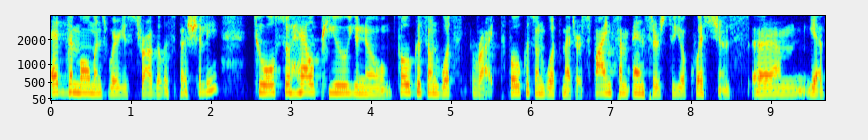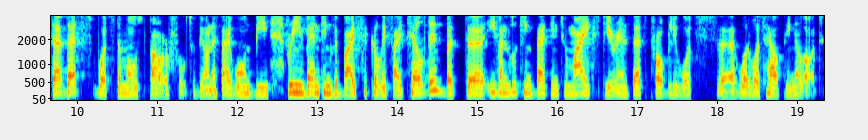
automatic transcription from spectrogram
at the moments where you struggle especially to also help you you know focus on what's right focus on what matters find some answers to your questions. Um, yeah that, that's what's the most powerful to be honest. I won't be reinventing the bicycle if i tell this but uh, even looking back into my experience that's probably what's uh, what was helping a lot.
